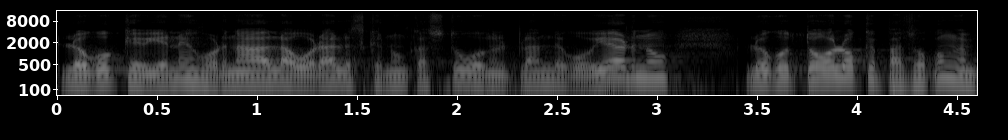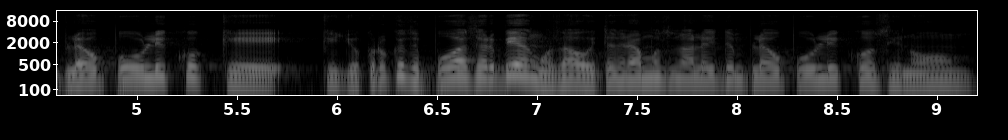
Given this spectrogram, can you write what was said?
Luego que vienen jornadas laborales que nunca estuvo en el plan de gobierno. Luego todo lo que pasó con empleo público, que, que yo creo que se pudo hacer bien. O sea, hoy tendríamos una ley de empleo público si no,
